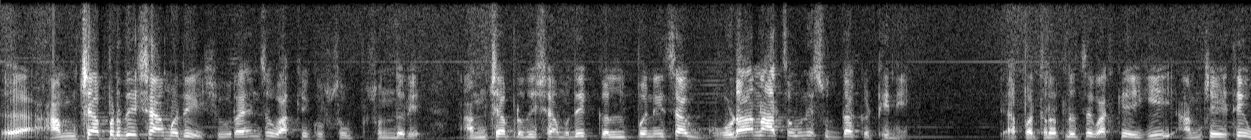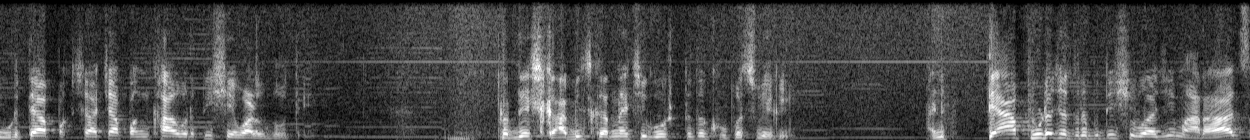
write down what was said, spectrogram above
तर आमच्या प्रदेशामध्ये शिवरायांचं वाक्य खूप सु- सुंदर आहे. आमच्या प्रदेशामध्ये कल्पनेचा घोडा नाचवणे सुद्धा कठीण आहे. त्या पत्रातलंच वाक्य आहे की आमच्या इथे उडत्या पक्षाच्या पंखावरती शेवाळ उगवते प्रदेश काबीज करण्याची गोष्ट तर खूपच वेगळी. आणि त्या पुढे छत्रपती शिवाजी महाराज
